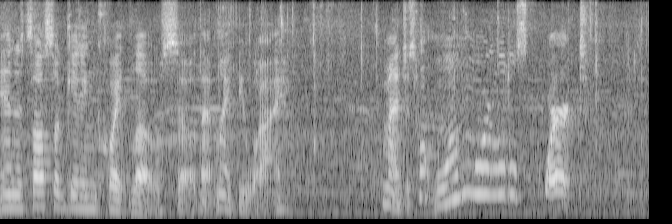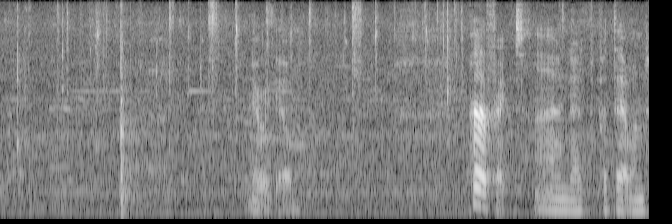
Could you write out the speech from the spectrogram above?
And it's also getting quite low, so that might be why. Come on, I just want one more little squirt. There we go. Perfect. I'm going to put that one.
